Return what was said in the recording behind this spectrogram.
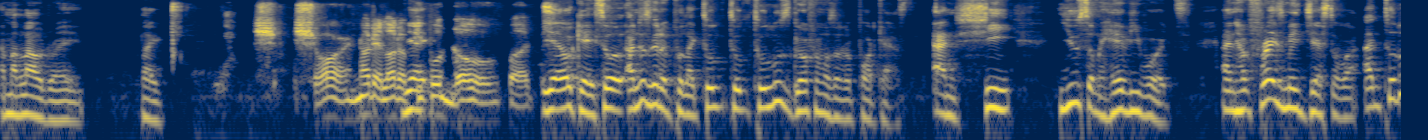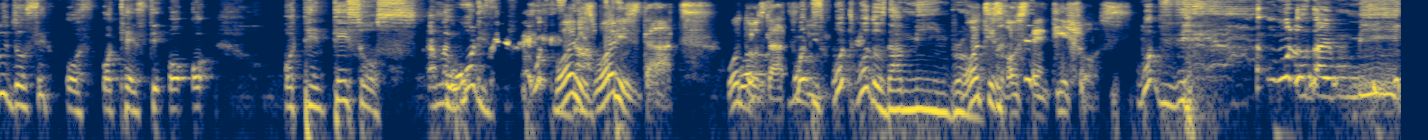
I'm allowed, right? Like, sure, not a lot of Yeah. people know, but yeah, okay. So I'm just gonna put like Tul- Tul- Tolu's girlfriend was on the podcast, and she used some heavy words, and her friends made jest of her, and Tolu just said "Aus- authentic or or authenticious. I'm like, what is what is what that? is what is that? What, What- does that what mean? is what what does that mean, bro? what is ostentatious? What is it? what does that even mean?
